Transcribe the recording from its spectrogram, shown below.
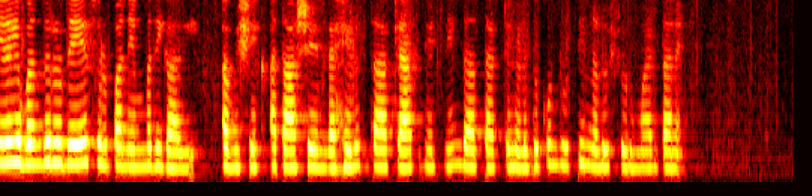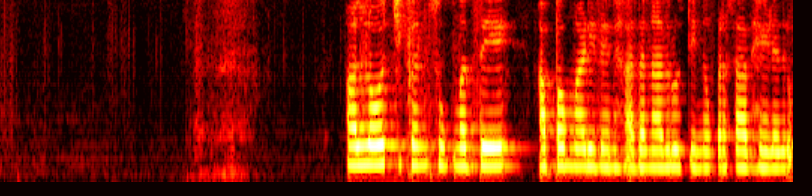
ಇಲ್ಲಿಗೆ ಬಂದಿರುವುದೇ ಸ್ವಲ್ಪ ನೆಮ್ಮದಿಗಾಗಿ. ಅಭಿಷೇಕ್ ಹತಾಶೆಯಿಂದ ಹೇಳುತ್ತಾ ಕ್ಯಾಬಿನೆಟ್ನಿಂದ ತಟ್ಟೆ ಎಳೆದುಕೊಂಡು ತಿನ್ನಲು ಶುರು ಮಾಡ್ತಾನೆ. ಅಲ್ಲೋ ಚಿಕನ್ ಸೂಪ್ ಮತ್ತೆ ಅಪ್ಪ ಮಾಡಿದ್ದೇನೆ, ಅದನ್ನಾದರೂ ತಿನ್ನು, ಪ್ರಸಾದ್ ಹೇಳಿದರು.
